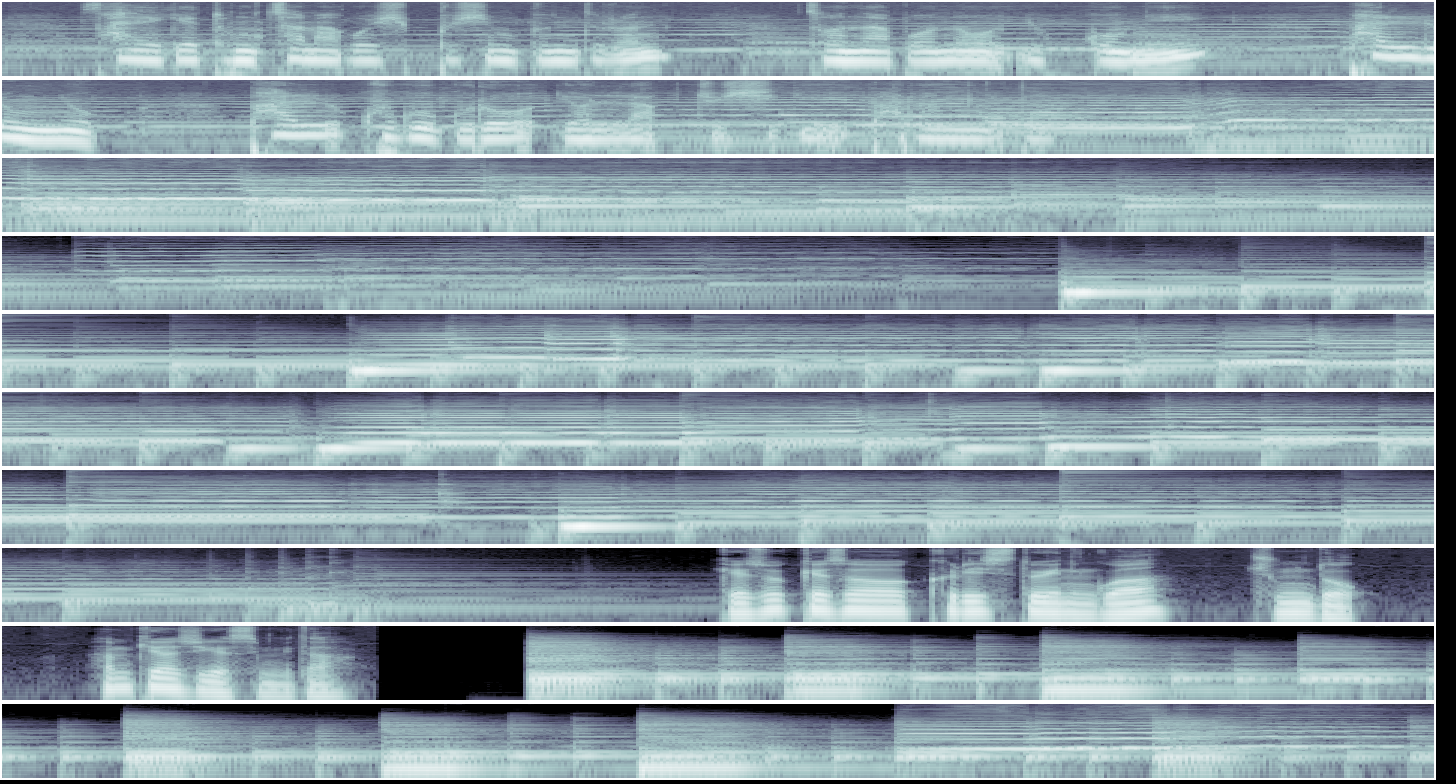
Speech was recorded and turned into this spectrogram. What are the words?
사역에 동참하고 싶으신 분들은 전화번호 602-866-8999로 연락 주시기 바랍니다. 계속해서 그리스도인과 중독 함께 하시겠습니다.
